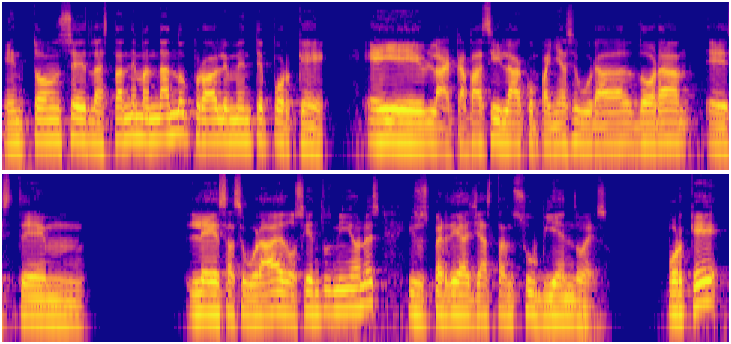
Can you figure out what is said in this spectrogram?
Entonces la están demandando probablemente porque eh, la capaz la compañía aseguradora este les aseguraba de 200 millones y sus pérdidas ya están subiendo eso. ¿Por qué?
